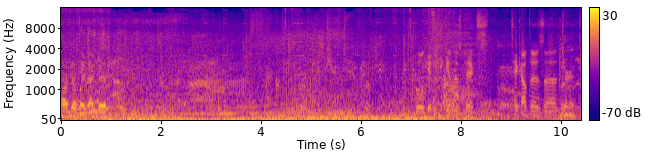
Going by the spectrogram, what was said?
Hanzo way back there. Cool. Get keep getting those picks. Take out those uh, turrets.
